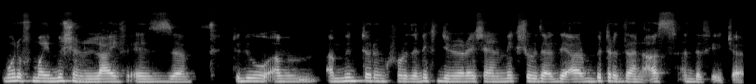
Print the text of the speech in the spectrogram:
one of my mission in life is uh, to do um, a mentoring for the next generation and make sure that they are better than us in the future.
